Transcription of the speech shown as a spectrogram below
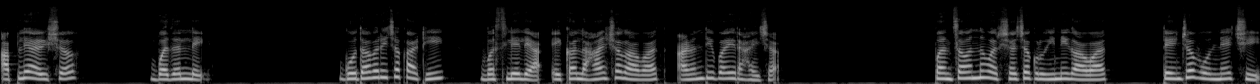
आपले आयुष्य बदलले. गोदावरीच्या काठी वसलेल्या एका लहानशा गावात आनंदीबाई राहायच्या. पंचावन्न वर्षाच्या गृहिणी गावात त्यांच्या बोलण्याची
